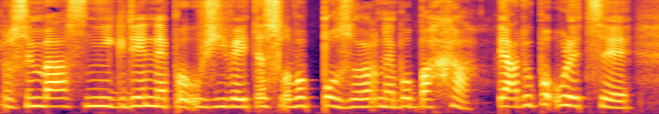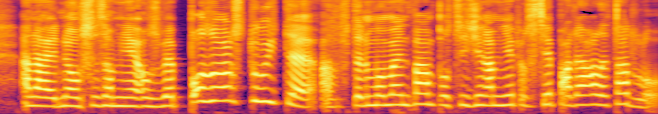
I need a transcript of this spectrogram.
Prosím vás, nikdy nepoužívejte slovo pozor nebo bacha. Já jdu po ulici a najednou se za mě ozve pozor, stůjte a v ten moment mám pocit, že na mě prostě padá letadlo.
